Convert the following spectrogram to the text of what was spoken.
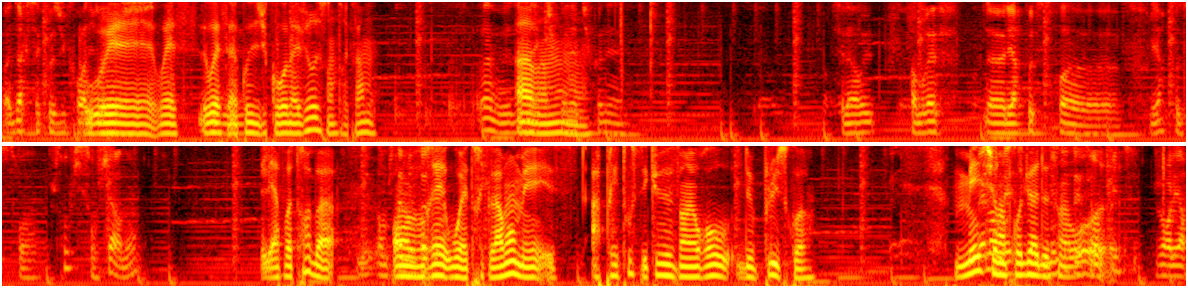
On va dire que c'est à cause du coronavirus. Ouais, ouais, c'est ouais, c'est à cause du coronavirus, hein, très clairement. Ouais, mais Ah, mec, tu vraiment, connais, tu connais. C'est la rue. Enfin bref, euh, les AirPods 3, euh, les AirPods 3, je trouve qu'ils sont chers, non? Les AirPods 3, bah, En, plus, en toi, vrai, ouais, très clairement, mais après tout, c'est que 20 euros de plus, quoi. Mais sur non, un mais produit à même 200 quand t'as fait euros, euh,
